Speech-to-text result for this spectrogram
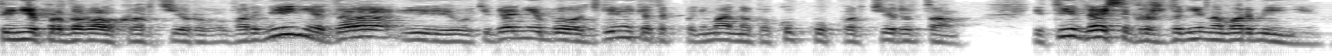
ты не продавал квартиру в Армении, да, и у тебя не было денег, я так понимаю, на покупку квартиры там. И ты являешься гражданином Армении.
